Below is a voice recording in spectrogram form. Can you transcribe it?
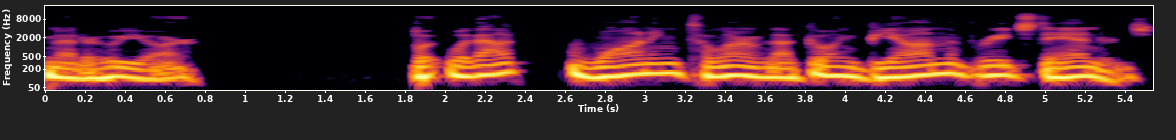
no matter who you are. But without wanting to learn, without going beyond the breed standards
